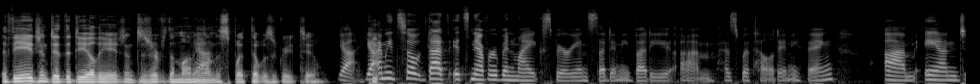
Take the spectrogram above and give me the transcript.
if the agent did the deal, the agent deserves the money Yeah. on the split that was agreed to. Yeah, yeah. I mean, so that it's never been my experience that anybody um, has withheld anything, um, and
